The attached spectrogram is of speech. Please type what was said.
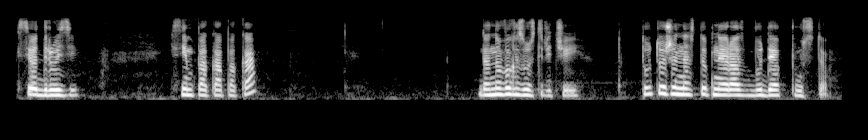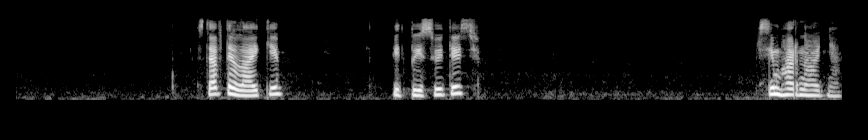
Все, друзі. Всім пока-пока. До нових зустрічей. Тут уже наступний раз буде пусто. Ставте лайки, підписуйтесь. Всім гарного дня!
